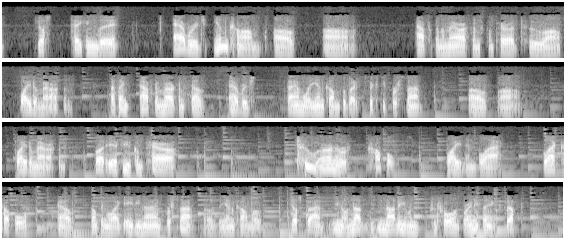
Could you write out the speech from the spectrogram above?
just taking the average income of African Americans compared to uh, white Americans. I think African Americans have average family incomes about 60% of uh, white Americans. But if you compare two earner couples, white and black, black couples have something like 89% of the income of just by, you know, not, not even controlling for anything except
